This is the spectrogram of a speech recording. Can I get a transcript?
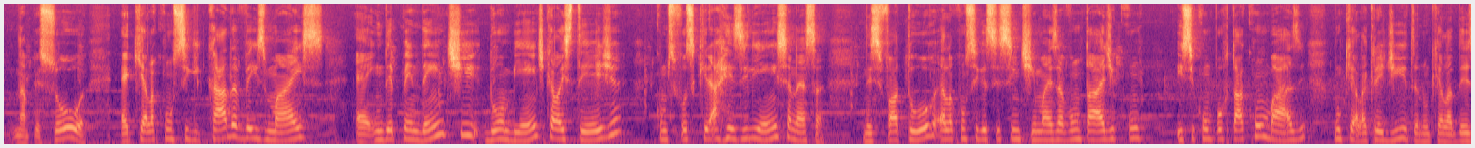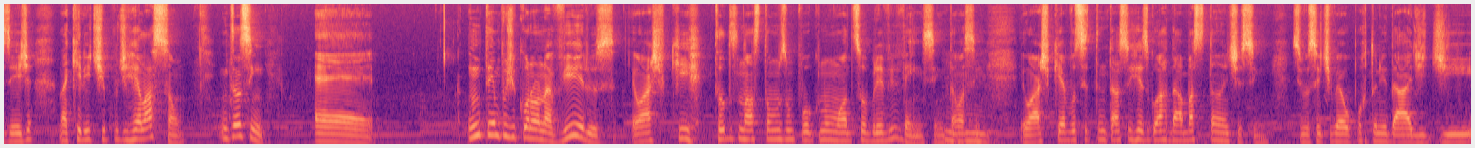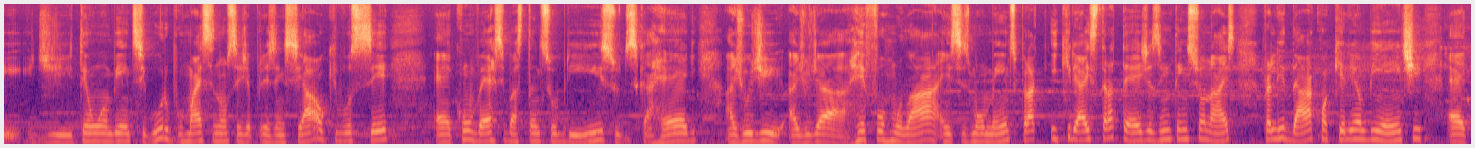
na pessoa é que ela consiga cada vez mais, é, independente do ambiente que ela esteja, como se fosse criar resiliência nessa, nesse fator, ela consiga se sentir mais à vontade com, e se comportar com base no que ela acredita, no que ela deseja, naquele tipo de relação. Então, assim, é, em tempos de coronavírus, eu acho que todos nós estamos um pouco no modo sobrevivência. Então, assim, uhum. assim, eu acho que é você tentar se resguardar bastante, assim. Se você tiver a oportunidade de, de ter um ambiente seguro, por mais que não seja presencial, que você é, converse bastante sobre isso, descarregue, ajude, ajude a reformular esses momentos pra, e criar estratégias intencionais para lidar com aquele ambiente é,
